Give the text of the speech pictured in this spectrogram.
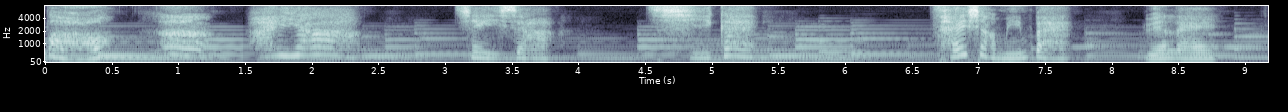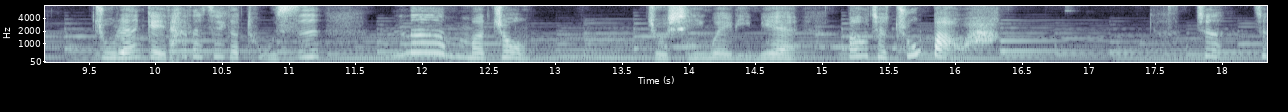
宝？哎呀！这一下，乞丐才想明白，原来主人给他的这个吐司那么重，就是因为里面包着珠宝啊！这、这、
